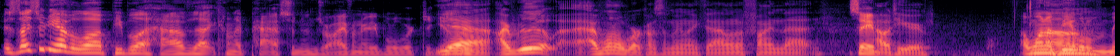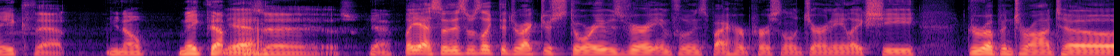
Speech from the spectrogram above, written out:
It's nice when you have a lot of people that have that kind of passion and drive and are able to work together. Yeah, I really I want to work on something like that. I want to find that Same. out here. I want to be able to Um, make that. You know, make that Yeah. possess. Yeah. But yeah, so this was like the director's story. It was very influenced by her personal journey. Like she grew up in Toronto.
